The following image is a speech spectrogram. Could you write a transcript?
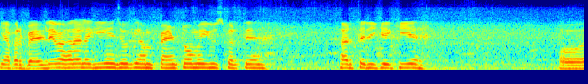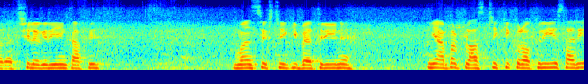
यहाँ पर बेल्टें वगैरह लगी हैं जो कि हम पैंटों में यूज़ करते हैं। हर तरीके की है। और अच्छी लग रही हैं काफ़ी। 160 की बेहतरीन है। यहाँ पर प्लास्टिक की क्रॉकरी है सारी।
